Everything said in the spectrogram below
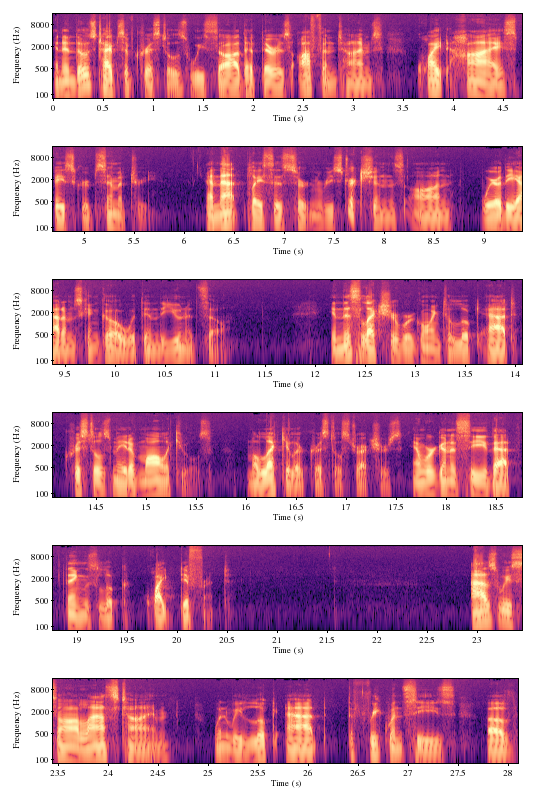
And in those types of crystals, we saw that there is oftentimes quite high space group symmetry. And that places certain restrictions on where the atoms can go within the unit cell. In this lecture, we're going to look at crystals made of molecules, molecular crystal structures, and we're going to see that things look quite different. As we saw last time, when we look at the frequencies of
